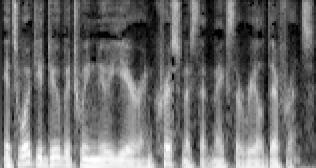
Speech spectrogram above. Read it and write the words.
it's what you do between New Year and Christmas that makes the real difference.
